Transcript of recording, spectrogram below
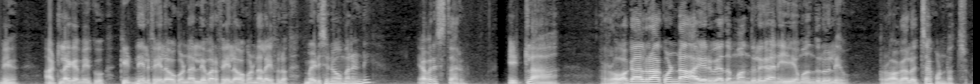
మీకు అట్లాగే మీకు కిడ్నీలు ఫెయిల్ అవ్వకుండా లివర్ ఫెయిల్ అవ్వకుండా లైఫ్లో మెడిసిన్ ఇవ్వమనండి? ఎవరిస్తారు? ఇట్లా రోగాలు రాకుండా ఆయుర్వేదం మందులు కానీ ఏ మందులు లేవు. రోగాలు వచ్చాక ఉండొచ్చు.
